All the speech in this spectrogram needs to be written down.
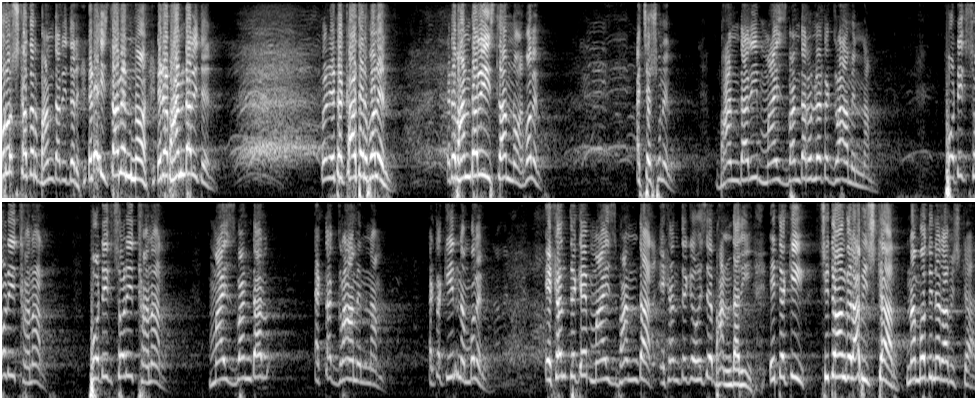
ওরস কাদের ভান্ডারীদের? এটা ইসলামের নয়, এটা ভান্ডারীদের। এটা কাদের বলেন? এটা ভান্ডারি ইসলাম নয়, বলেন। আচ্ছা শুনেন। ভান্ডারি মাইজ ভান্ডার হলো একটা গ্রামের নাম। ফটিকছড়ি থানার ফটিকছড়ি থানার মাইজ ভান্ডার একটা গ্রামের নাম। একটা কি নাম বলেন? এখান থেকে মাইজ ভান্ডার, এখান থেকে হয়েছে ভান্ডারি। এটা কি চিটঙ্গের আবিষ্কার না মদিনার আবিষ্কার?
